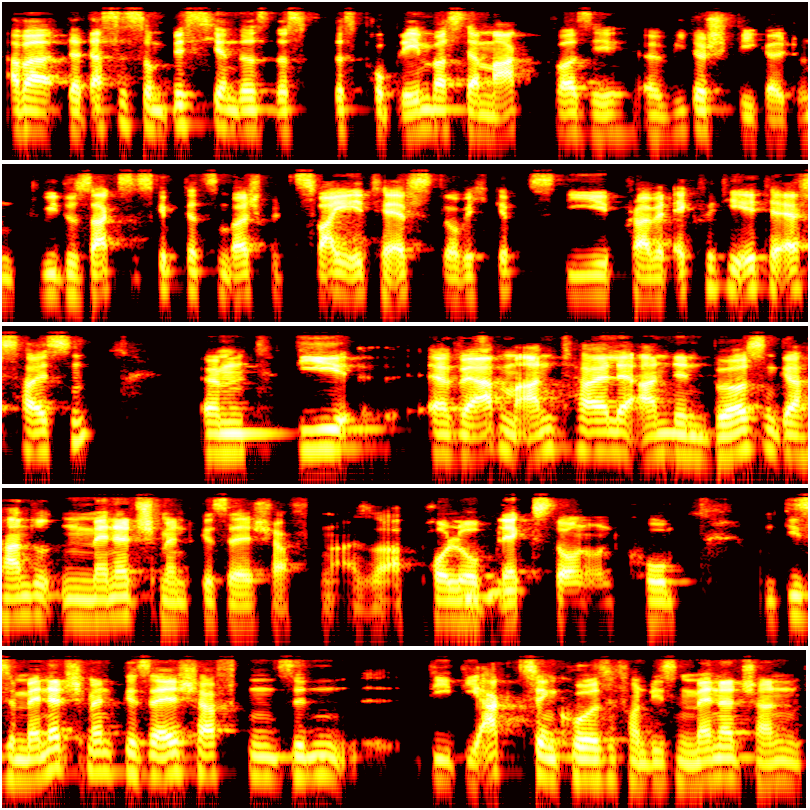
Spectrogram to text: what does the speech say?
aber das ist so ein bisschen das, das, das Problem, was der Markt quasi äh, widerspiegelt. Und wie du sagst, es gibt ja zum Beispiel zwei ETFs, glaube ich, gibt es, die Private Equity ETFs heißen. Ähm, die erwerben Anteile an den börsengehandelten Managementgesellschaften, also Apollo, mhm. Blackstone und Co. Und diese Managementgesellschaften sind, die, die Aktienkurse von diesen Managern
